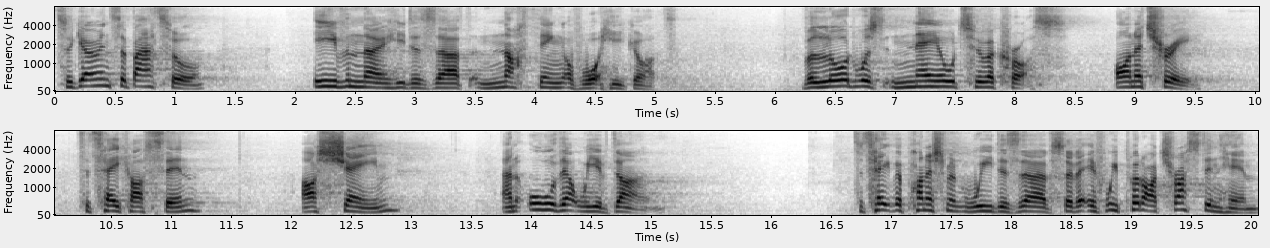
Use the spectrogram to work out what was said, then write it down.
To go into battle, even though he deserved nothing of what he got. The Lord was nailed to a cross on a tree to take our sin, our shame, and all that we have done, to take the punishment we deserve, so that if we put our trust in Him,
